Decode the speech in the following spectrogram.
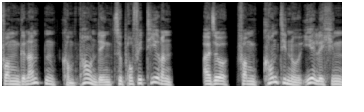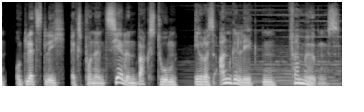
vom genannten Compounding zu profitieren, also vom kontinuierlichen und letztlich exponentiellen Wachstum ihres angelegten Vermögens.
